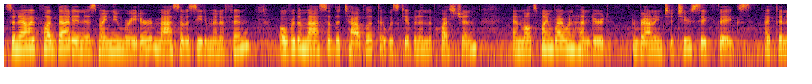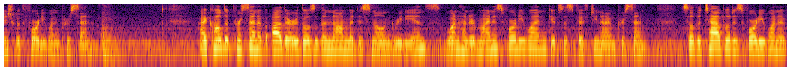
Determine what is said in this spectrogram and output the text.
So now I plug that in as my numerator, mass of acetaminophen, over the mass of the tablet that was given in the question, and multiplying by 100 and rounding to two sig figs, I finish with 41%. I called it percent of other, those are the non-medicinal ingredients. 100 minus 41 gives us 59%. So the tablet is 41%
